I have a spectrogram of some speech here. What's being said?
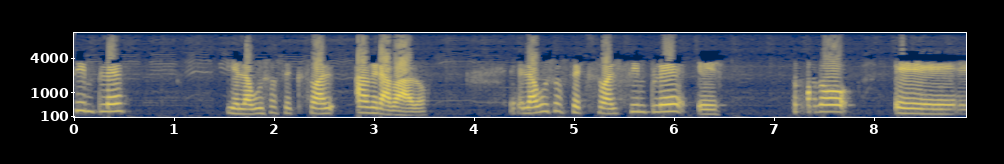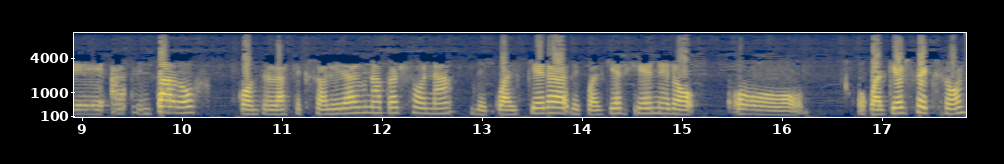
simple y el abuso sexual agravado. El abuso sexual simple es todo eh, atentado contra la sexualidad de una persona de cualquiera de cualquier género o, o cualquier sexo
